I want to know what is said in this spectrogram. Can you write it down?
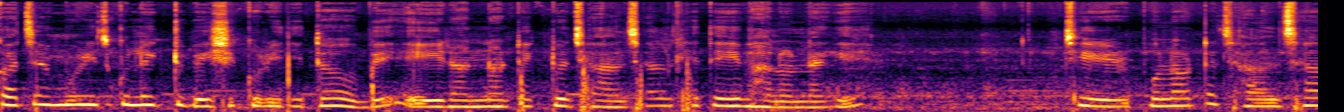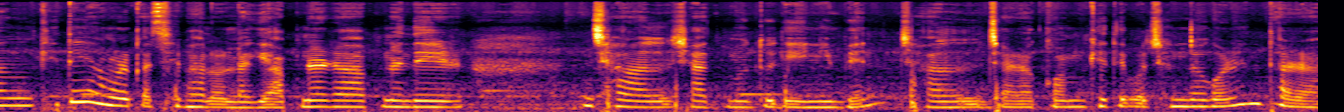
কাঁচামরিচগুলো একটু বেশি করে দিতে হবে। এই রান্নাটা একটু ঝাল ঝাল খেতেই ভালো লাগে। চিড়ের পোলাওটা ঝাল ঝাল খেতেই আমার কাছে ভালো লাগে। আপনারা আপনাদের ঝাল স্বাদ মতো দিয়ে নেবেন। ঝাল যারা কম খেতে পছন্দ করেন, তারা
